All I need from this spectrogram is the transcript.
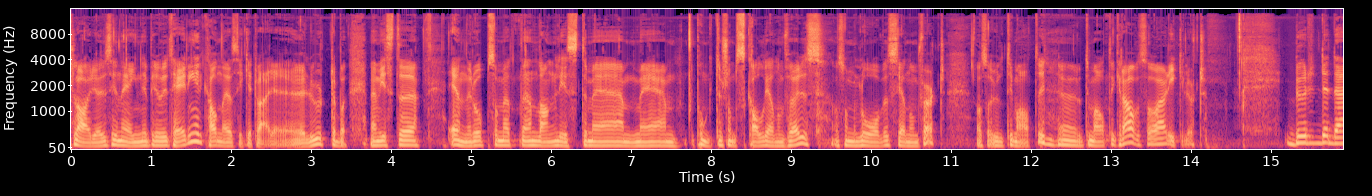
klargjøre sine egne prioriteringer, kan det sikkert være lurt. Men hvis det ender opp som et, en lang liste med, med, punkter som skal gjennomføres, og som loves gjennomført, altså ultimater, eh, ultimate krav, så er det ikke lurt. Burde de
